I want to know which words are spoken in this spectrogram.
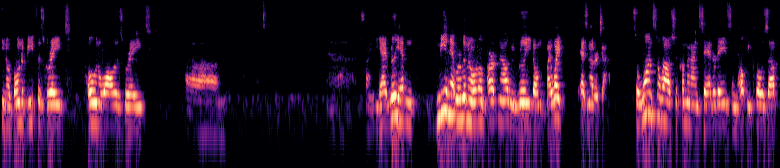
you know, Buona Beef is great. Hole in the Wall is great. Um, trying, yeah, I really haven't. Me and that we're living in Orland Park now. We really don't. My wife has another job, so once in a while she'll come in on Saturdays and help me close up.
